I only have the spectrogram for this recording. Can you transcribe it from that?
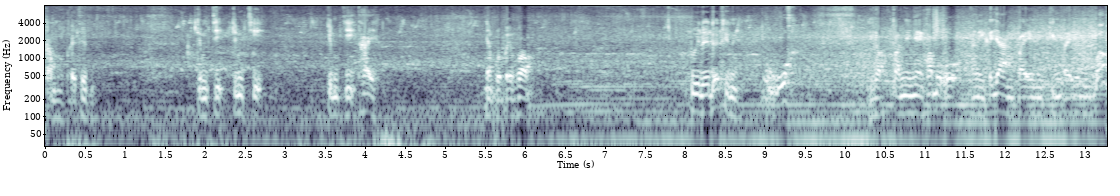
จำไปถึงกิมจิ กิมจิ กิมจิไทยยำเข้าไปพร้อมคุยเลยด้วยทีนี้โอ้นี่ครับตอนนี้ไงครับโอ้โหอันนี้ก็ย่างไปกินไปว้าว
